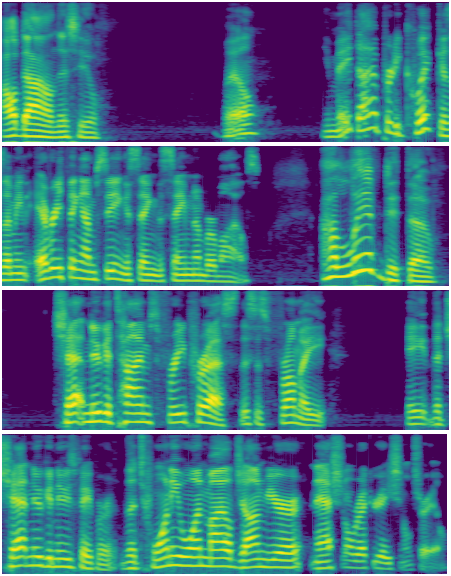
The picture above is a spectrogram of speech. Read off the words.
I'll die on this hill. Well, you may die pretty quick because, I mean, everything I'm seeing is saying the same number of miles. I lived it though. Chattanooga Times Free Press. This is from a, a the Chattanooga newspaper, the 21 mile John Muir National Recreational Trail.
